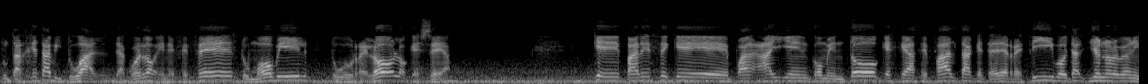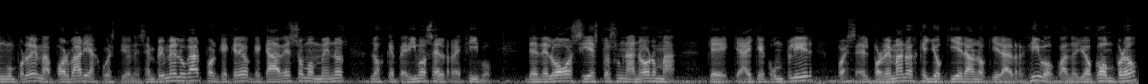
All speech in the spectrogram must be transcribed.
tu tarjeta habitual, ¿de acuerdo? NFC, tu móvil, tu reloj, lo que sea. Que parece que alguien comentó que es que hace falta que te dé recibo y tal. Yo no lo veo ningún problema por varias cuestiones. En primer lugar, porque creo que cada vez somos menos los que pedimos el recibo. Desde luego, si esto es una norma que, hay que cumplir, pues el problema no es que yo quiera o no quiera el recibo. Cuando yo compro,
